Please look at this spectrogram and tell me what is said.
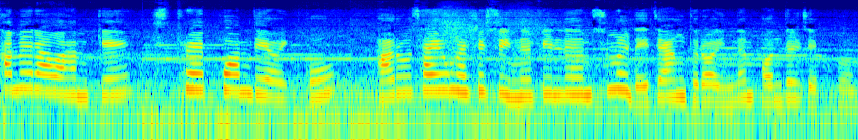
카메라와 함께 스트랩 포함되어 있고 바로 사용하실 수 있는 필름 24장 들어있는 번들 제품.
